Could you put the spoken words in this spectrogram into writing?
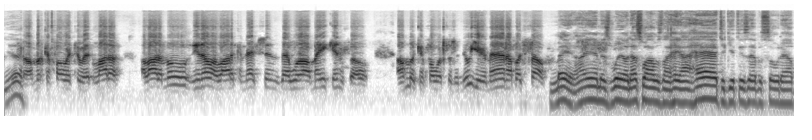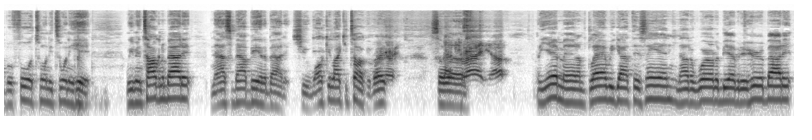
Yeah. So I'm looking forward to it. A lot of a lot of moves, you know, a lot of connections that we're all making. So I'm looking forward to the new year, man. How about yourself? Man, I am as well. That's why I was like, hey, I had to get this episode out before 2020 hit. We've been talking about it. Now it's about being about it. Shoot, walk it like you talk it, right? So, That's uh, right. Yep. but yeah, man, I'm glad we got this in. Now the world will be able to hear about it.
